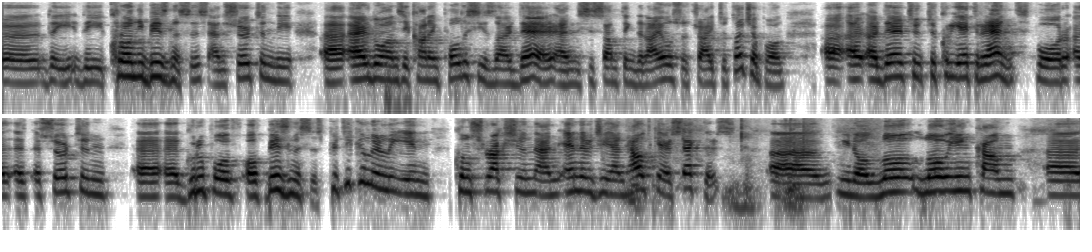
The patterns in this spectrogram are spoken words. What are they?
uh, the the crony businesses and certainly uh, Erdogan's economic policies are there and this is something that I also try to touch upon uh, are, are, there to, to create rent for a, a certain uh, a group of, of businesses particularly in construction and energy and healthcare sectors uh, you know low low income uh,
